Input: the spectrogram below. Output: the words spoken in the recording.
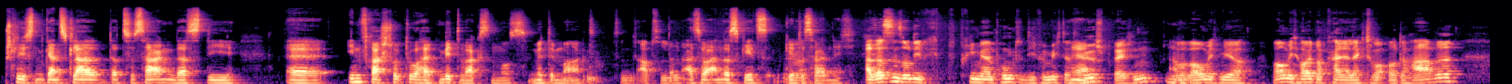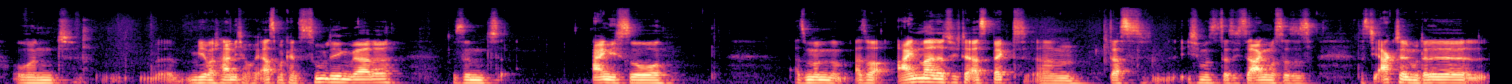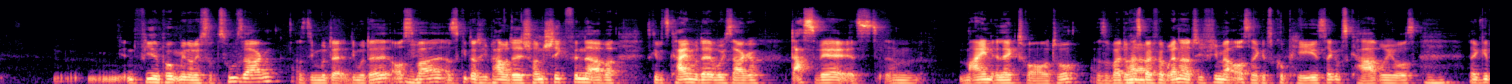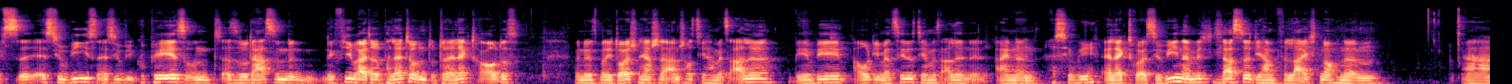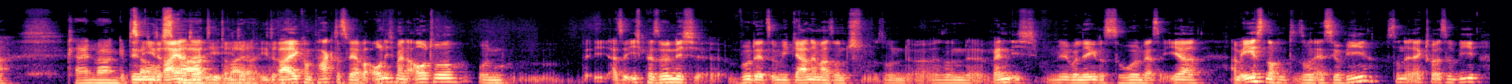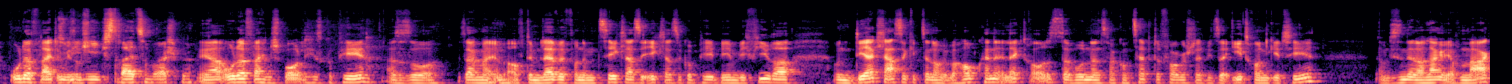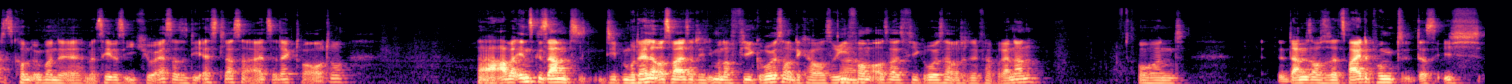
abschließend ganz klar dazu sagen, dass die äh, Infrastruktur halt mitwachsen muss mit dem Markt. Absolut. Also anders geht's, geht es ja. halt nicht. Also das sind so die primären Punkte, die für mich dafür ja. sprechen. Aber mhm. warum ich mir, warum ich heute noch kein Elektroauto habe, und äh, mir wahrscheinlich auch erstmal keins zulegen werde, sind eigentlich so, also, man, also einmal natürlich der Aspekt, ähm, dass ich muss, dass ich sagen muss, dass es, dass die aktuellen Modelle in vielen Punkten mir noch nicht so zusagen, also die, Modell, die Modellauswahl. Mhm. Also es gibt natürlich ein paar Modelle, die ich schon schick finde, aber es gibt jetzt kein Modell, wo ich sage, das wäre jetzt ähm, mein Elektroauto. Also, weil du ja. hast bei Verbrenner natürlich viel mehr aus. Da gibt es Coupés, da gibt es Cabrios, mhm. da gibt es äh, SUVs, SUV-Coupés und also da hast du eine, eine, viel breitere Palette und unter Elektroautos, wenn du jetzt mal die deutschen Hersteller anschaust, die haben jetzt alle, BMW, Audi, Mercedes, die haben jetzt alle einen Elektro-SUV in der Mittelklasse, mhm. die haben vielleicht noch einen äh, Kleinwagen gibt es Den i3 hat der i3, i3 kompakt, das wäre aber auch nicht mein Auto und also ich persönlich würde jetzt irgendwie gerne mal so ein, so ein, so ein wenn ich mir überlege, das zu holen, wäre es eher am ehesten noch so ein SUV, so ein Elektro-SUV oder vielleicht irgendwie so ein X3 zum Beispiel. Ja, oder vielleicht ein sportliches Coupé, also so, sagen wir mal, mhm. auf dem Level von einem C-Klasse, E-Klasse Coupé, BMW 4er. Und in der Klasse gibt es ja noch überhaupt keine Elektroautos. Da wurden dann zwar Konzepte vorgestellt wie dieser e-tron GT, die sind ja noch lange nicht auf dem Markt. Jetzt kommt irgendwann der Mercedes EQS, also die S-Klasse als Elektroauto. Aber insgesamt, die Modelleauswahl ist natürlich immer noch viel größer und die Karosserieformauswahl ist viel größer unter den Verbrennern. Und dann ist auch so der zweite Punkt, dass ich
